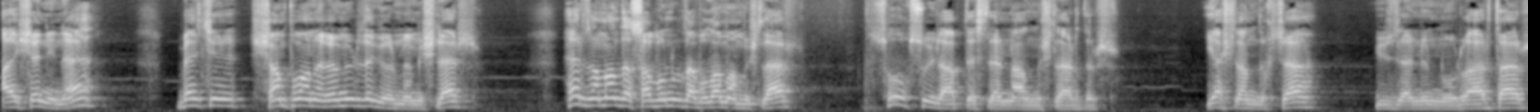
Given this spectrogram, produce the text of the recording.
Ayşe nine belki şampuanı ömürde görmemişler. Her zaman da sabunu da bulamamışlar. Soğuk suyla abdestlerini almışlardır. Yaşlandıkça yüzlerinin nuru artar.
